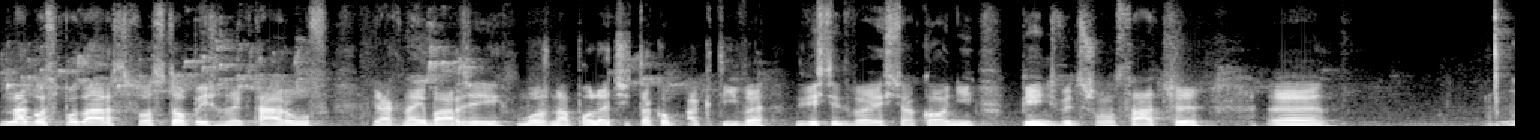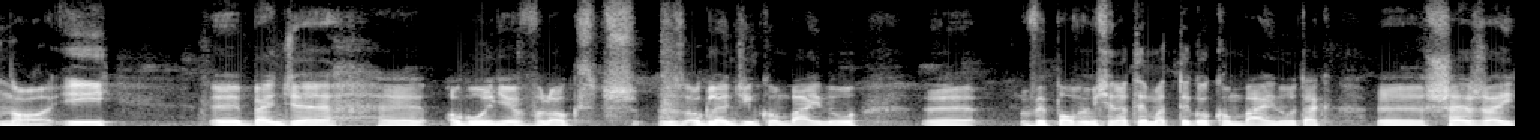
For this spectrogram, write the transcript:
na gospodarstwo 150 hektarów jak najbardziej można polecić taką aktywę 220 koni, 5 wytrząsaczy. E, no i e, będzie e, ogólnie vlog z, z oględzin kombajnu. Wypowiem się na temat tego kombajnu tak e, szerzej.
